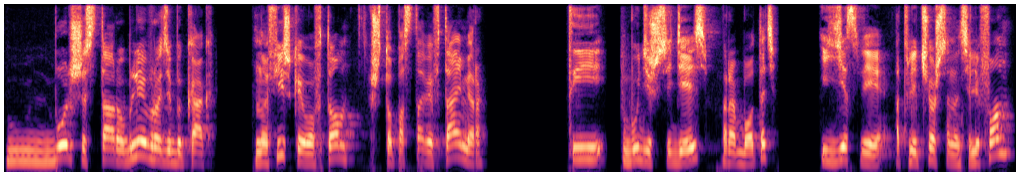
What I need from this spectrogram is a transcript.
больше 100 рублей вроде бы как. Но фишка его в том, что поставив таймер, ты будешь сидеть, работать, и если отвлечешься на телефон,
